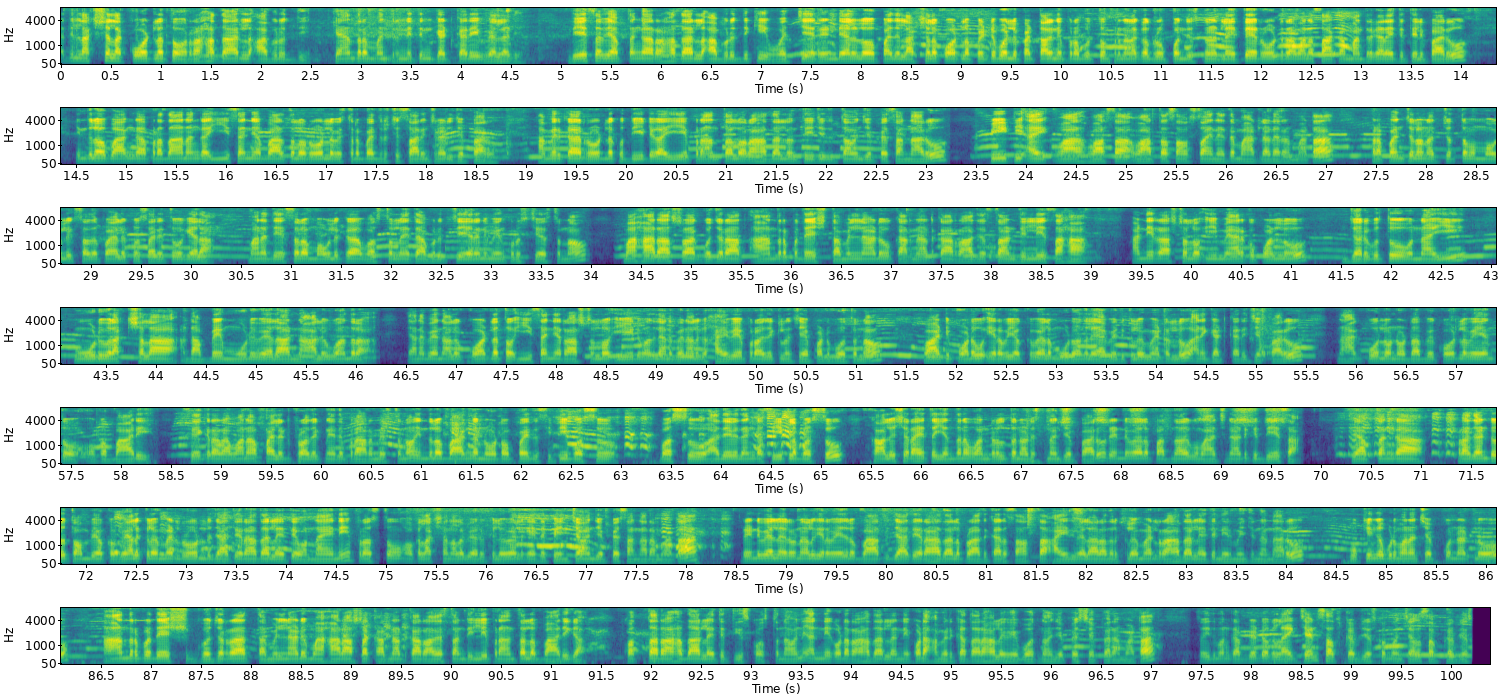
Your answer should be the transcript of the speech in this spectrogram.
పది లక్షల కోట్లతో రహదారుల అభివృద్ధి. కేంద్ర మంత్రి నితిన్ గడ్కరీ వెల్లడి. దేశవ్యాప్తంగా రహదారుల అభివృద్ధికి వచ్చే రెండేళ్ళలో పది లక్షల కోట్ల పెట్టుబడులు పెట్టాలని ప్రభుత్వం ప్రణాళికలు రూపొందిస్తున్నట్లయితే రోడ్డు రవాణా శాఖ మంత్రి గారు అయితే తెలిపారు. ఇందులో భాగంగా ప్రధానంగా ఈశాన్య భారత్లో రోడ్ల విస్తరణపై దృష్టి సారించినట్లు చెప్పారు. అమెరికా రోడ్లకు ధీటుగా ఏ ప్రాంతాల్లో రహదారులను తీర్చిదిద్దామని చెప్పేసి అన్నారు. పీటీఐ వా వార్తా వార్తా సంస్థ ఆయన అయితే మాట్లాడారనమాట ప్రపంచంలో అత్యుత్తమ మౌలిక సదుపాయాలకు సరితూగేలా మన దేశంలో మౌలిక వస్తువులను అయితే అభివృద్ధి చేయాలని మేము కృషి చేస్తున్నాం. మహారాష్ట్ర గుజరాత్ ఆంధ్రప్రదేశ్ తమిళనాడు కర్ణాటక రాజస్థాన్ ఢిల్లీ సహా అన్ని రాష్ట్రాల్లో ఈ మేరకు పనులు జరుగుతూ ఉన్నాయి. మూడు లక్షల డెబ్బై మూడు వేల నాలుగు వందల ఎనభై నాలుగు కోట్లతో ఈశాన్య రాష్ట్రంలో ఏడు వందల ఎనభై నాలుగు హైవే ప్రాజెక్టులను చేపట్టబోతున్నాం. వాటి పొడవు ఇరవై ఒక్క వేల మూడు వందల యాభై ఐదు కిలోమీటర్లు అని గడ్కరీ చెప్పారు. నాగ్పూర్లో నూట డెబ్బై కోట్ల వ్యయంతో ఒక భారీ శీఘ్ర రవాణా పైలట్ ప్రాజెక్ట్ని అయితే ప్రారంభిస్తున్నాం. ఇందులో భాగంగా నూట ముప్పై ఐదు సిటీ బస్సు బస్సు అదేవిధంగా సీట్ల బస్సు కాలుష్యరహిత ఇంధన వనరులతో నడుస్తుందని చెప్పారు. రెండు వేల పద్నాలుగు మార్చి నాటికి దేశ వ్యాప్తంగా ప్రజెంట్ తొంభై ఒక్క వేల కిలోమీటర్ రోడ్లు జాతీయ రహదారులు అయితే ఉన్నాయని ప్రస్తుతం ఒక లక్ష నలభై ఆరు కిలోమీటర్లకి అయితే పెంచామని చెప్పేసి అన్నారన్నమాట. రెండు వేల ఇరవై నాలుగు ఇరవై ఐదులో భారత జాతీయ రహదారుల ప్రాధికార సంస్థ ఐదు వేల ఆరు వందల కిలోమీటర్ల రహదారులను అయితే నిర్మించిందన్నారు. ముఖ్యంగా ఇప్పుడు మనం చెప్పుకున్నట్లు ఆంధ్రప్రదేశ్ గుజరాత్ తమిళనాడు మహారాష్ట్ర కర్ణాటక రాజస్థాన్ ఢిల్లీ ప్రాంతాల్లో భారీగా కొత్త రహదారులు అయితే తీసుకొస్తున్నామని అన్నీ కూడా రహదారులన్నీ కూడా అమెరికా తరహాలో వేయబోతున్నామని చెప్పేసి చెప్పారన్నమాట. సో ఇది మనకు అప్డేట్. ఒక లైక్ చేయండి సబ్స్క్రైబ్ చేసుకోండి మన ఛానల్ సబ్స్క్రైబ్ చేసుకోండి.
